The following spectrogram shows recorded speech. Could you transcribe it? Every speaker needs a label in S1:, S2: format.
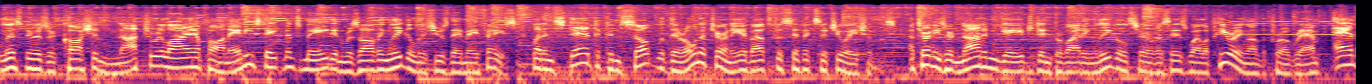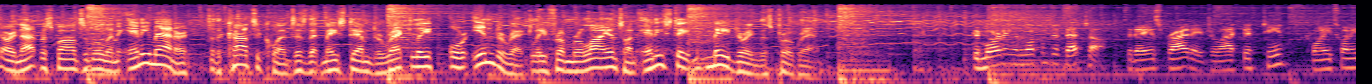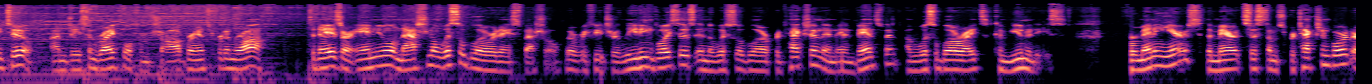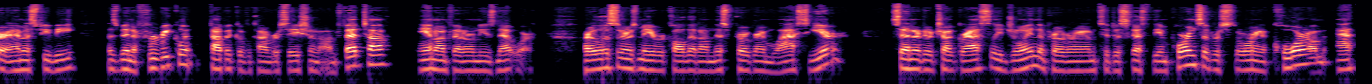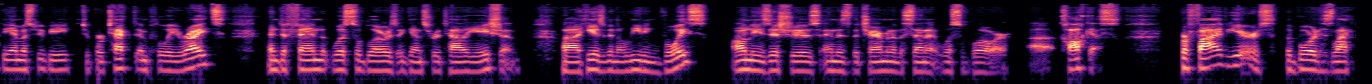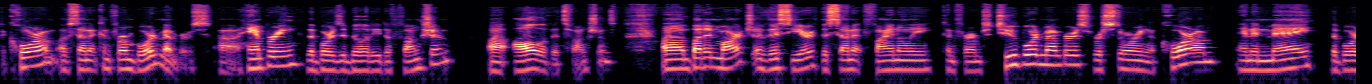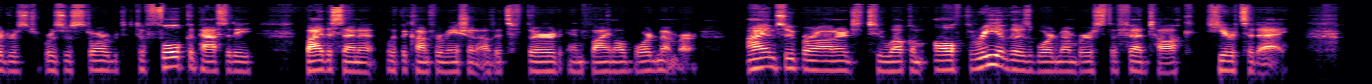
S1: Listeners are cautioned not to rely upon any statements made in resolving legal issues they may face, but instead to consult with their own attorney about specific situations. Attorneys are not engaged in providing legal services while appearing on the program and are not responsible in any manner for the consequences that may stem directly or indirectly from reliance on any statement made during this program.
S2: Good morning and welcome to Fed Talk. Today is Friday, July 15th, 2022. I'm Jason Briefel from Shaw, Bransford, and Roth. Today is our annual National Whistleblower Day special, where we feature leading voices in the whistleblower protection and advancement of whistleblower rights communities. For many years, the Merit Systems Protection Board, or MSPB, has been a frequent topic of conversation on Fed Talk and on Federal News Network. Our listeners may recall that on this program last year, Senator Chuck Grassley joined the program to discuss the importance of restoring a quorum at the MSPB to protect employee rights and defend whistleblowers against retaliation. Uh, he has been a leading voice on these issues and is the chairman of the Senate Whistleblower uh, Caucus. For five years, the board has lacked a quorum of Senate confirmed board members, uh, hampering the board's ability to function uh, all of its functions. Um, but in March of this year, the Senate finally confirmed two board members, restoring a quorum. And in May, the board was, was restored to full capacity by the Senate with the confirmation of its third and final board member. I am super honored to welcome all three of those board members to Fed Talk here today.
